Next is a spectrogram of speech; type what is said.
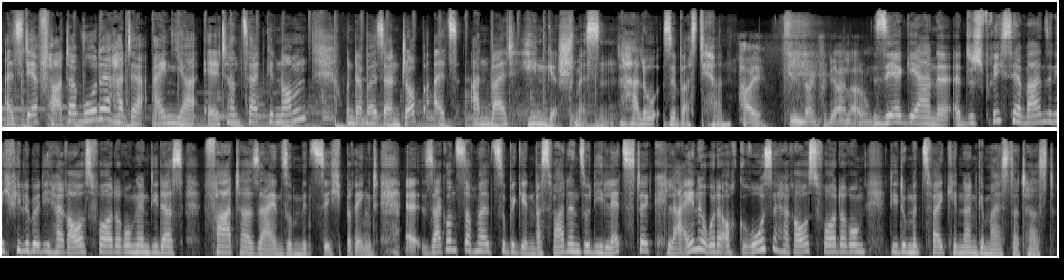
Als der Vater wurde, hat er ein Jahr Elternzeit genommen und dabei seinen Job als Anwalt hingeschmissen. Hallo Sebastian. Hi, vielen Dank für die Einladung. Sehr gerne. Du sprichst ja wahnsinnig viel über die Herausforderungen, die das Vatersein so mit sich bringt. Äh, sag uns doch mal zu Beginn, was war denn so die letzte kleine oder auch große Herausforderung, die du mit zwei Kindern gemeistert hast?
